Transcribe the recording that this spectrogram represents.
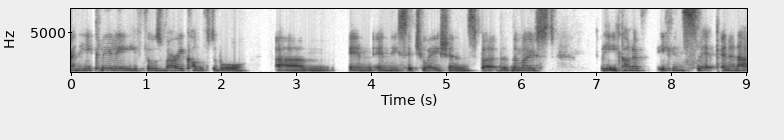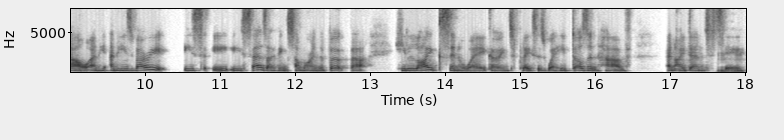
and he clearly he feels very comfortable um in in these situations but the, the most he kind of he can slip in and out. And he, and he's very he's he, he says i think somewhere in the book that he likes in a way going to places where he doesn't have an identity. Mm-hmm.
